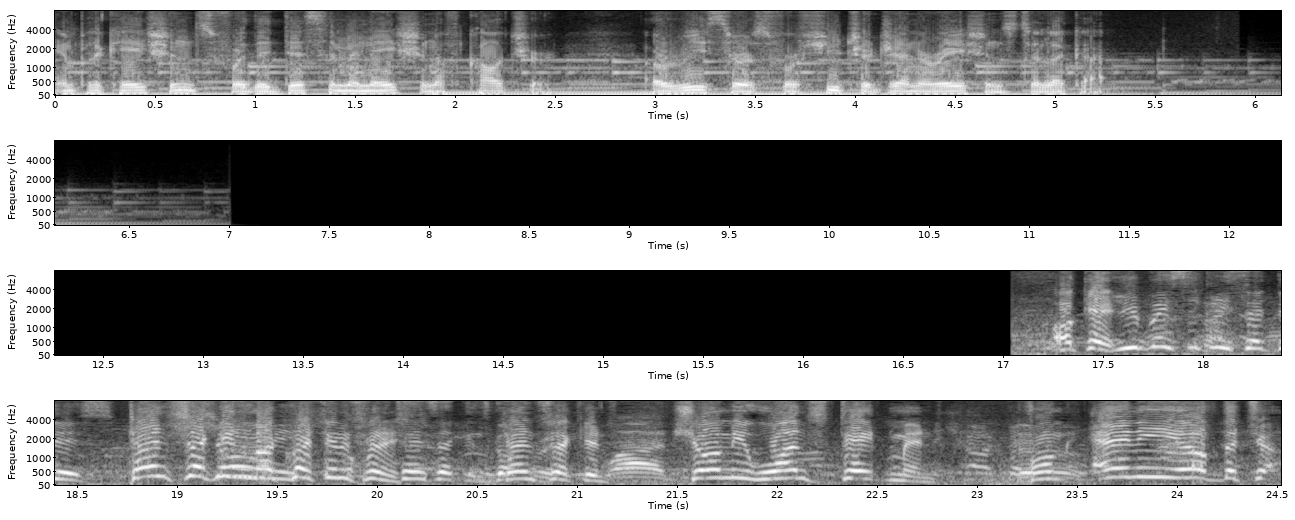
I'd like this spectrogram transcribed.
Implications for the dissemination of culture, a resource for future generations to look at. Okay. You basically said this. 10 seconds, Show my me- question is oh, finished. 10 seconds, go 10 for it. seconds. Show me one statement from any of the church,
